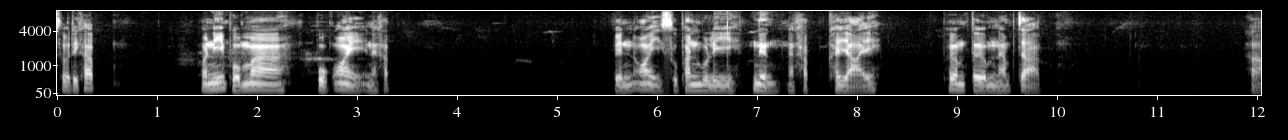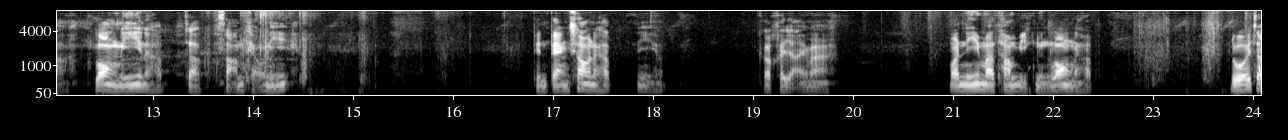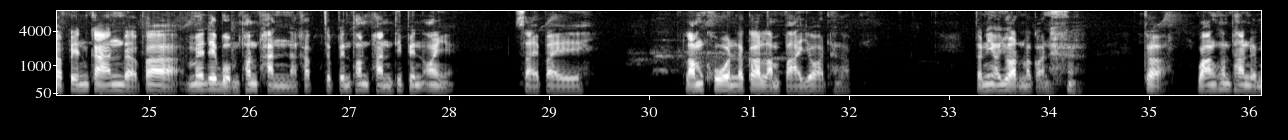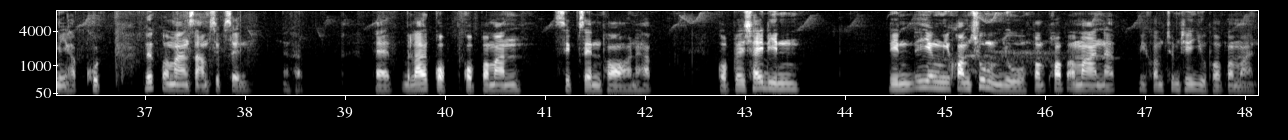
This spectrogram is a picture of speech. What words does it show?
สวัสดีครับ วันนี้ผมมาปลูกอ้อยนะครับ เป็นอ้อยสุพรรณบุรีหนึ่งนะครับ ขยายเพิ่มเติมนะครับจากอ่าร่องนี้นะครับ จากสามแถวนี้ เป็นแปลงเช่านะครับนี่ครับ ก็ขยายมา วันนี้มาทำอีกหนึ่งร่องนะครับ โดยจะเป็นการแบบว่าไม่ได้บ่มท่อนพันธุ์นะครับ จะเป็นท่อนพันธุ์ที่เป็นอ้อยใส่ไป ลำโคนแล้วก็ลำปลายยอดนะครับ ตอนนี้เอายอดมาก่อน ก็วางท่อนพันแบบนี้ครับ ขุดลึกประมาณ 30เซนนะครับ แต่เวลากบกบประมาณ 10เซนพอนะครับ กบโดยใช้ดิน ดินที่ยังมีความชุ่มอยู่พอประมาณนะครับ มีความชุ่มชื้นอยู่พอประมาณ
